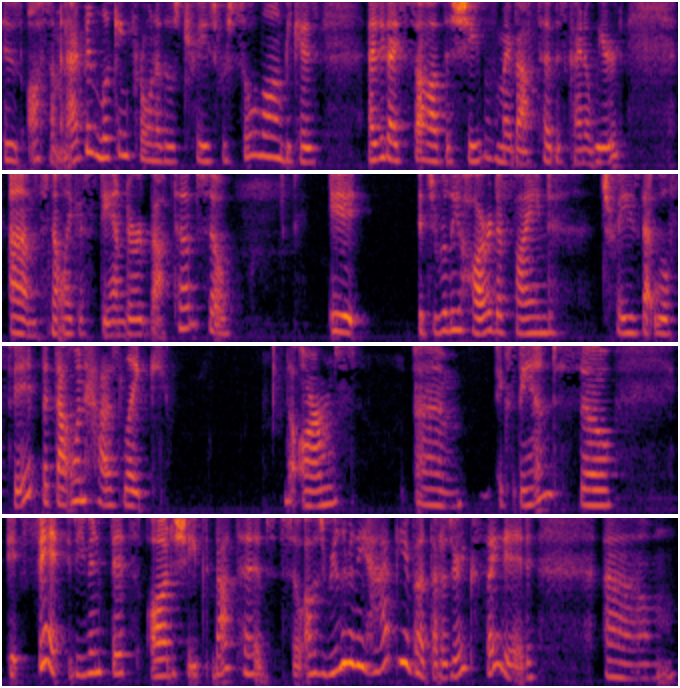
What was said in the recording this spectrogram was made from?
it was awesome. And I've been looking for one of those trays for so long because as you guys saw, the shape of my bathtub is kind of weird. Um, it's not like a standard bathtub. So it it's really hard to find trays that will fit, but that one has like the arms um, expand. So it fit. It even fits odd shaped bathtubs. So I was really, really happy about that. I was very excited. Um,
